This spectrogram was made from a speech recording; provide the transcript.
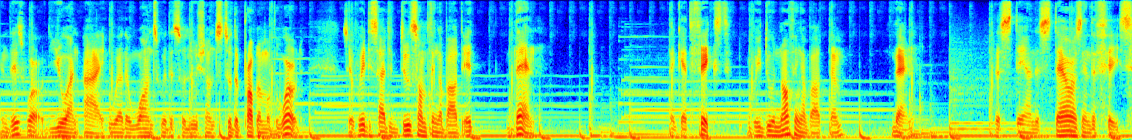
in this world, you and I, who are the ones with the solutions to the problem of the world. So if we decide to do something about it, then they get fixed. We do nothing about them, then they stay and they stare us in the face.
